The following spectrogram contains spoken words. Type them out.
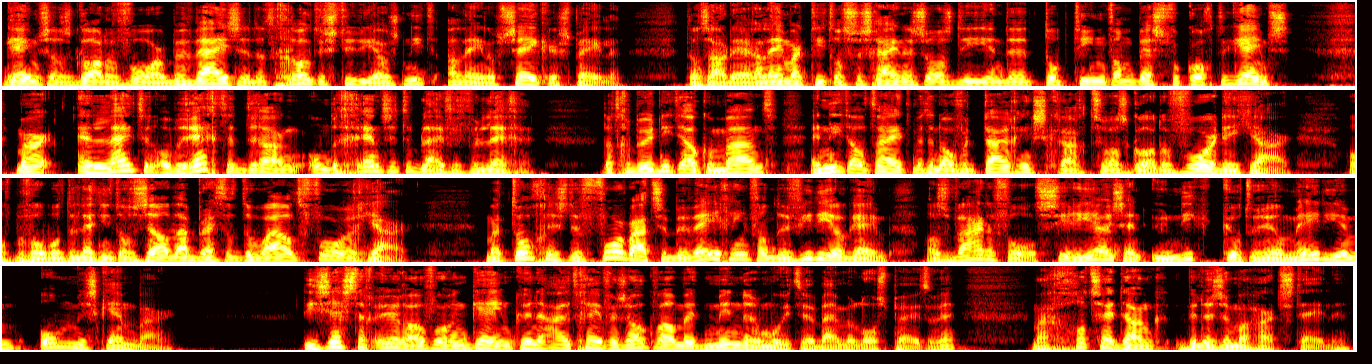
Games als God of War bewijzen dat grote studio's niet alleen op zeker spelen. Dan zouden er alleen maar titels verschijnen zoals die in de top 10 van best verkochte games. Maar er lijkt een oprechte drang om de grenzen te blijven verleggen. Dat gebeurt niet elke maand en niet altijd met een overtuigingskracht zoals God of War dit jaar. Of bijvoorbeeld The Legend of Zelda Breath of the Wild vorig jaar. Maar toch is de voorwaartse beweging van de videogame als waardevol, serieus en uniek cultureel medium onmiskenbaar. Die 60 euro voor een game kunnen uitgevers ook wel met minder moeite bij me lospeuteren, maar godzijdank willen ze me hart stelen.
